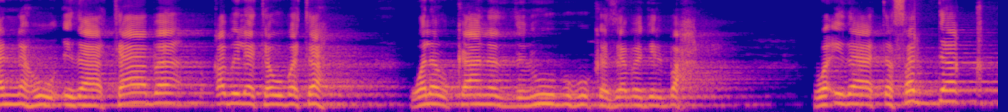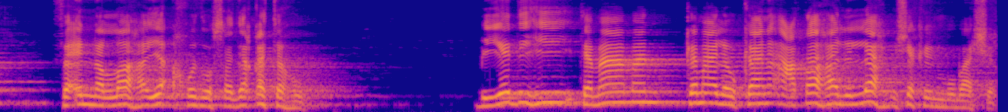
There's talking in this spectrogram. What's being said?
أنه إذا تاب قبل توبته ولو كانت ذنوبه كزبد البحر. وإذا تصدق فإن الله يأخذ صدقته. بيده تماما كما لو كان أعطاها لله بشكل مباشر.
